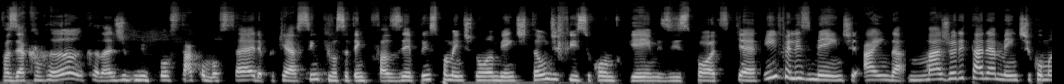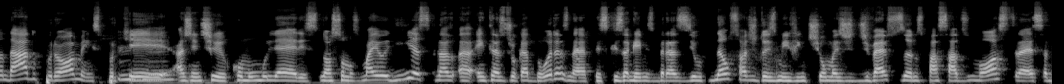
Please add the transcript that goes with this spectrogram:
fazer a carranca, né, de me postar como séria, porque é assim que você tem que fazer, principalmente num ambiente tão difícil quanto games e esportes, que é, infelizmente, ainda majoritariamente comandado por homens, porque uhum. a gente, como mulheres, nós somos maiorias na, entre as jogadoras, né? Pesquisa Games Brasil, não só de 2021, mas de diversos anos passados, mostra essa,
